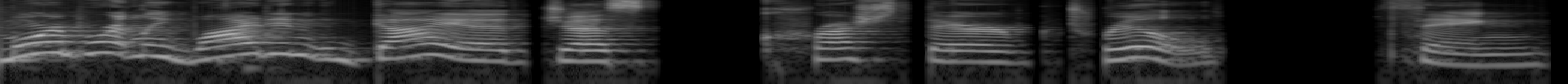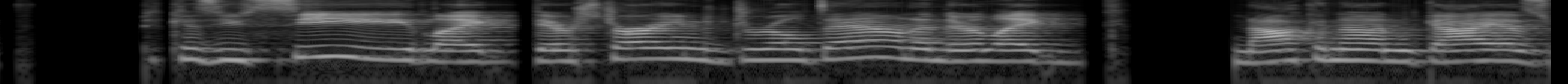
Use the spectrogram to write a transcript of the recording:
More importantly, why didn't Gaia just crush their drill thing? Because you see, like, they're starting to drill down and they're like knocking on Gaia's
